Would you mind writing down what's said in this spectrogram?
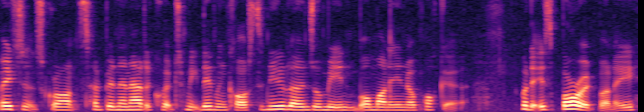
maintenance grants have been inadequate to meet living costs, the new loans will mean more money in your pocket but it is borrowed money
